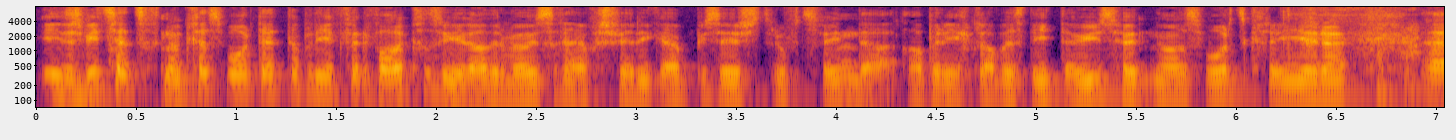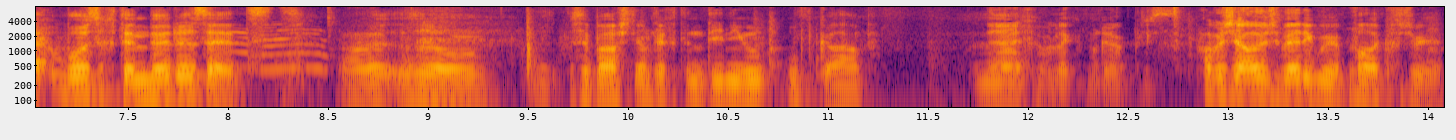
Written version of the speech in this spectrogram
In der Schweiz hat sich noch kein Wort etabliert für Volkswill, oder? Weil es sich einfach schwierig etwas ist, darauf zu finden. Aber ich glaube, es liegt an uns, heute noch ein Wort zu kreieren, äh, wo sich dann durchsetzt. Also, Sebastian, vielleicht dann deine Aufgabe. Ja, ich überlege mir etwas. Aber es ist auch schwierig mit Volkswill.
